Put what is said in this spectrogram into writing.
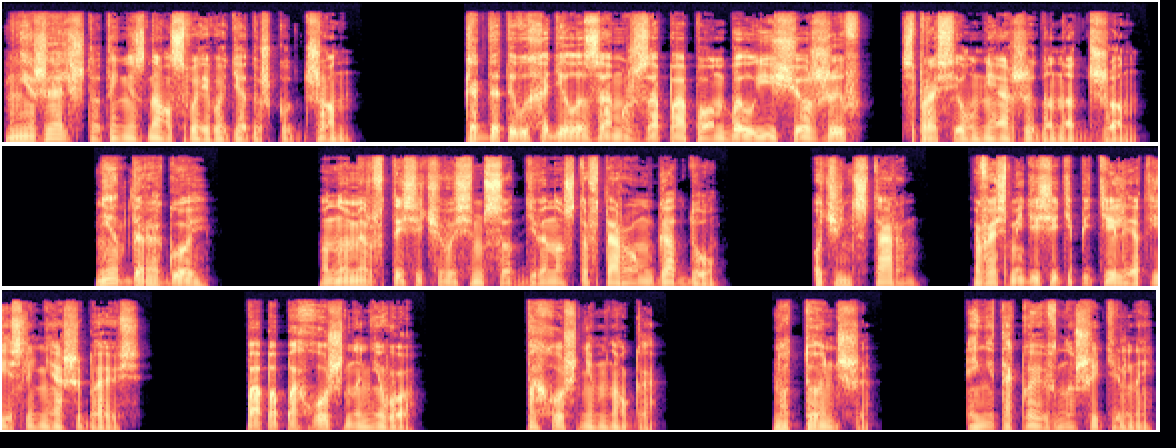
Мне жаль, что ты не знал своего дедушку Джон. Когда ты выходила замуж за папу, он был еще жив?» — спросил неожиданно Джон. «Нет, дорогой, он умер в 1892 году. Очень старым. 85 лет, если не ошибаюсь. Папа похож на него? Похож немного. Но тоньше. И не такой внушительный.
